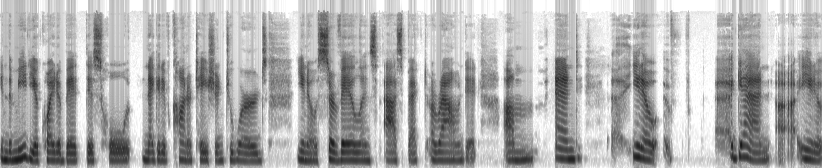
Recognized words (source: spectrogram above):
in the media quite a bit this whole negative connotation towards you know surveillance aspect around it um, and, uh, you know, again, uh, you know,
